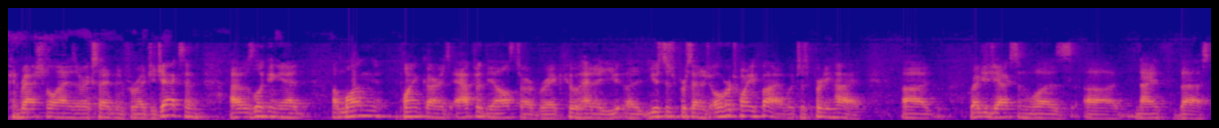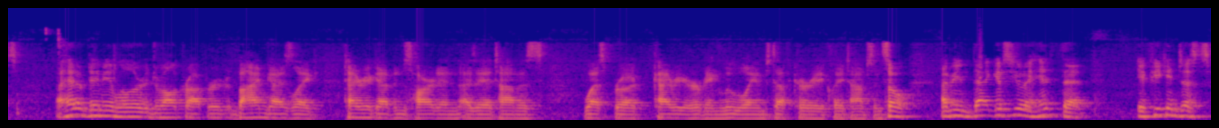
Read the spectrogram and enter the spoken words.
can rationalize our excitement for Reggie Jackson, I was looking at among point guards after the All Star break who had a, a, usage percentage over 25, which is pretty high. Uh, Reggie Jackson was uh, ninth best, ahead of Damian Lillard and Jamal Crawford, behind guys like Tyreke Evans, Harden, Isaiah Thomas, Westbrook, Kyrie Irving, Lou Williams, Steph Curry, Klay Thompson. So I mean, that gives you a hint that if he can just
